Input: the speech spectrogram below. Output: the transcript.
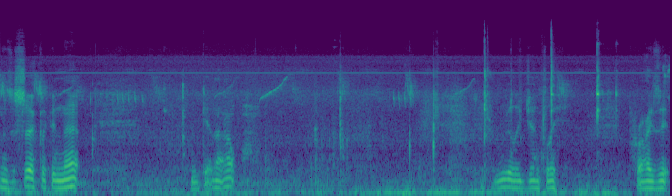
There's a circlip in there. Get that out. Just really gently prise it.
